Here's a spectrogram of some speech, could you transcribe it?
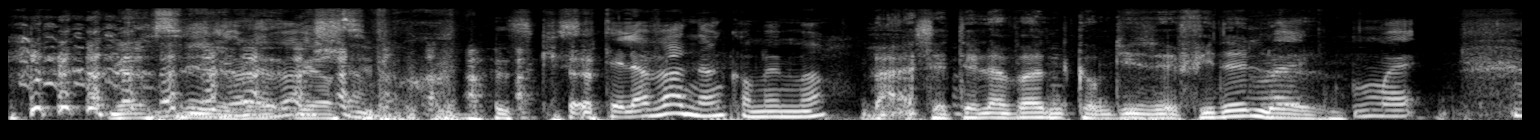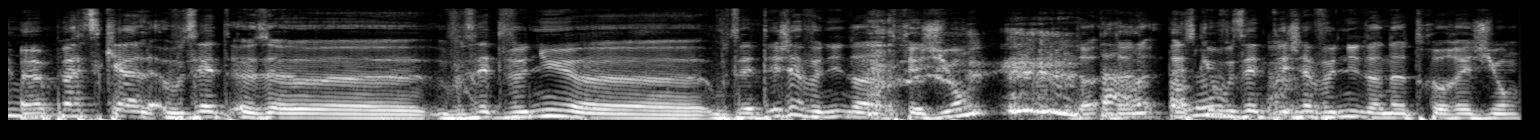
Merci, merci beaucoup, Pascal. C'était la vanne, hein, quand même. Hein. Bah, c'était la vanne, comme disait Fidèle. Ouais, euh, ouais. Euh, Pascal, vous êtes, euh, vous êtes venu, euh, vous êtes déjà venu dans notre région? Est-ce que vous êtes déjà venu dans notre région?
